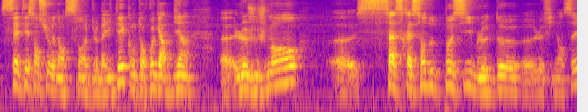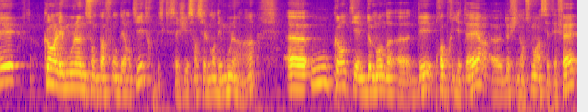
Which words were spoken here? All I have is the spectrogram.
c'était censuré dans son globalité. Quand on regarde bien euh, le jugement, euh, ça serait sans doute possible de euh, le financer quand les moulins ne sont pas fondés en titre, puisqu'il s'agit essentiellement des moulins, hein, euh, ou quand il y a une demande des propriétaires de financement à cet effet.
